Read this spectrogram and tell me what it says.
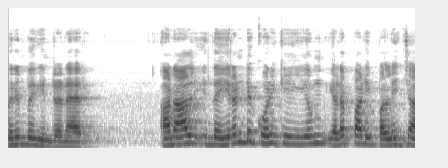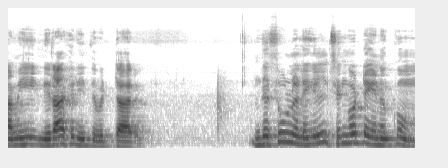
விரும்புகின்றனர். ஆனால் இந்த இரண்டு கோரிக்கையையும் எடப்பாடி பழனிசாமி நிராகரித்து விட்டார். இந்த சூழ்நிலையில் செங்கோட்டையனுக்கும்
